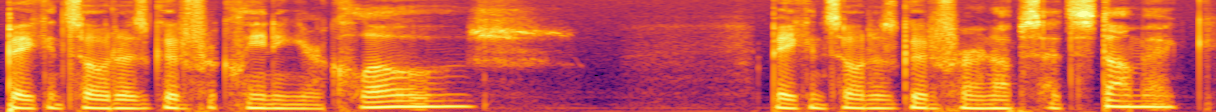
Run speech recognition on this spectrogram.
Baking soda is good for cleaning your clothes. Baking soda is good for an upset stomach.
